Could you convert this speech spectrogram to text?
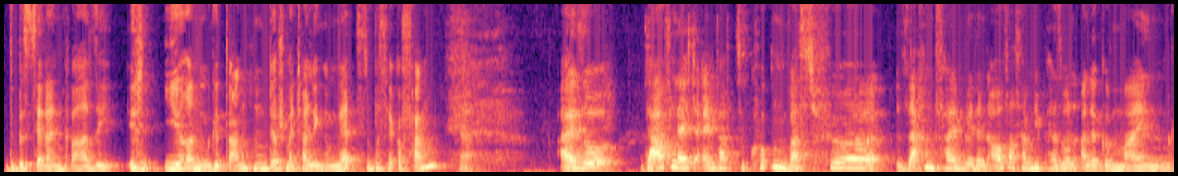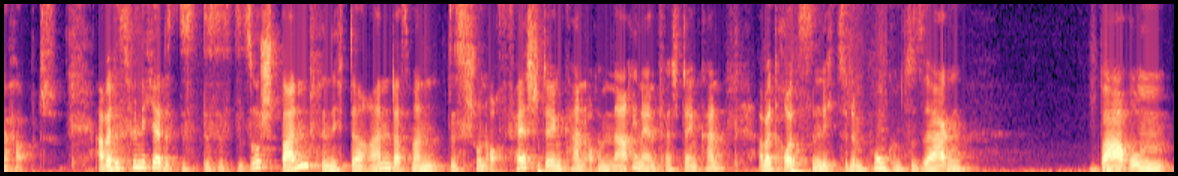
du bist ja dann quasi in ihren Gedanken der Schmetterling im Netz du bist ja gefangen ja. also da vielleicht einfach zu gucken, was für Sachen fallen mir denn auf, was haben die Personen alle gemein gehabt. Aber das finde ich ja, das, das, das ist so spannend, finde ich daran, dass man das schon auch feststellen kann, auch im Nachhinein feststellen kann, aber trotzdem nicht zu dem Punkt kommt zu sagen, warum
